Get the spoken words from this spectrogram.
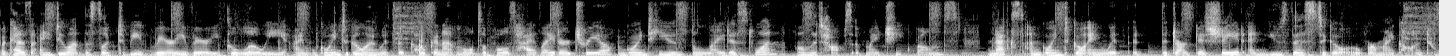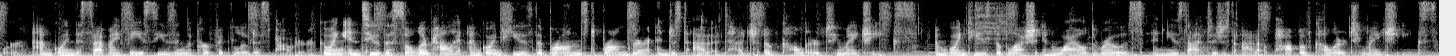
Because I do want this look to be very, very glowy, I'm going to go in with the Coconut Multiples Highlighter Trio. I'm going to use the lightest one on the tops of my cheekbones. Next, I'm going to go in with the darkest shade and use this to go over my contour. I'm going to set my face using the Perfect Lotus Powder. Going into the Solar Palette, I'm going to use the Bronzed Bronzer and just add a touch of color to my cheeks. I'm going to use the blush in Wild Rose and use that to just add a pop of color to my cheeks.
